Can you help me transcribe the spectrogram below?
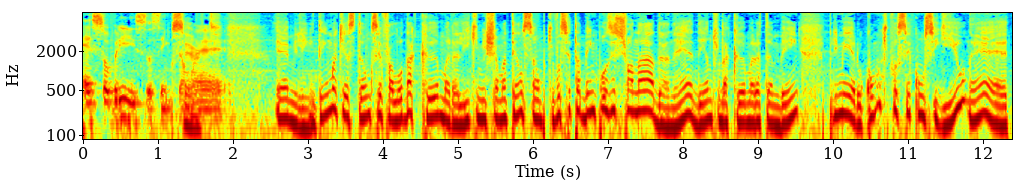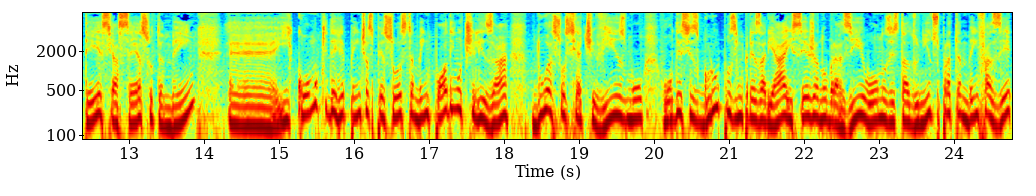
é. é. sobre isso, assim. Então, certo. é... Emily, tem uma questão que você falou da Câmara ali que me chama atenção, porque você está bem posicionada, né, dentro da Câmara também. Primeiro, como que você conseguiu, né, ter esse acesso também é, e como que de repente as pessoas também podem utilizar do associativismo ou desses grupos empresariais, seja no Brasil ou nos Estados Unidos, para também fazer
